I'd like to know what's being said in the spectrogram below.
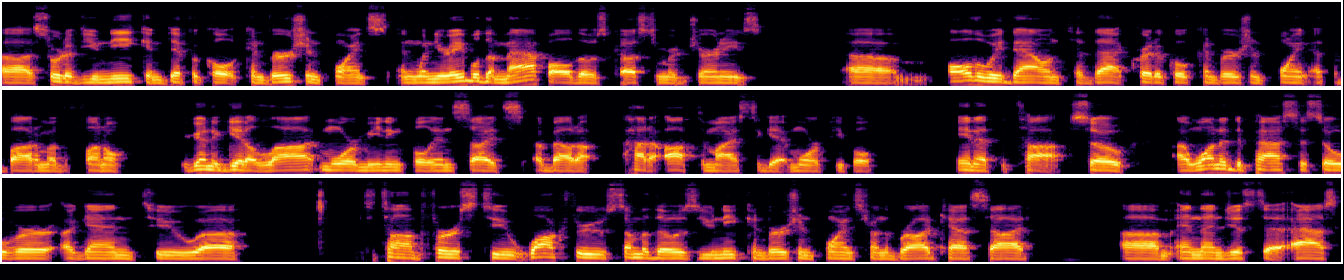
uh, sort of unique and difficult conversion points. And when you're able to map all those customer journeys um, all the way down to that critical conversion point at the bottom of the funnel, you're going to get a lot more meaningful insights about uh, how to optimize to get more people in at the top. So I wanted to pass this over again to uh, to Tom first to walk through some of those unique conversion points from the broadcast side, um, and then just to ask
